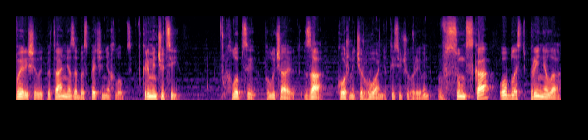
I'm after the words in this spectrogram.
вирішили питання забезпечення хлопців. В Кременчуці хлопці отримують за кожне чергування тисячу гривень. В Сумська область прийняла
